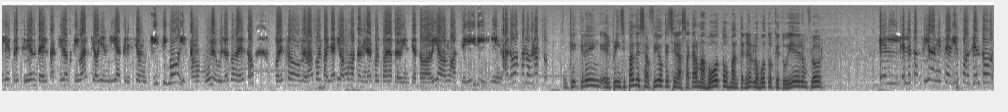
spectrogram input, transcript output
Él es presidente del partido Activar, que hoy en día creció muchísimo y estamos muy orgullosos de eso. Por eso me va a acompañar y vamos a caminar por toda la provincia. Todavía vamos a seguir y, y a no bajar los brazos. ¿Qué creen el principal desafío que será sacar más votos, mantener los votos que tuvieron, Flor? El, el desafío es ese 10%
